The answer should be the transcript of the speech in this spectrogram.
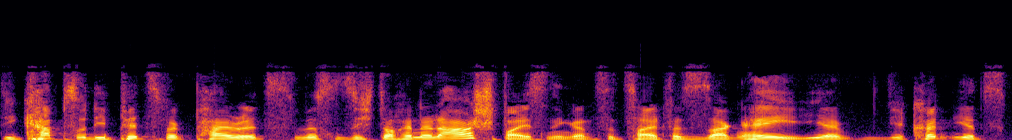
die Cubs und die Pittsburgh Pirates müssen sich doch in den Arsch beißen die ganze Zeit, weil sie sagen, hey, ihr, wir könnten jetzt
